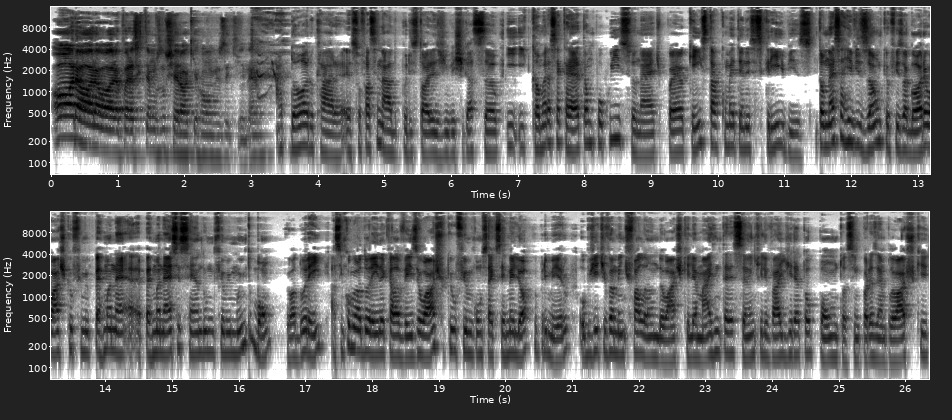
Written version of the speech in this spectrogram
Ora, ora, ora parece que temos um Sherlock Holmes aqui, né? Adoro, cara. Eu sou fascinado por histórias de investigação. E, e Câmara Secreta é um pouco isso, né? Tipo, é quem está cometendo esses crimes. Então, nessa revisão que eu fiz agora, eu acho que o filme permane é, permanece sendo um filme muito bom. Eu adorei. Assim como eu adorei daquela vez, eu acho que o filme consegue ser melhor que o primeiro. Objetivamente falando, eu acho que ele é mais interessante, ele vai direto ao ponto. Assim, por exemplo, eu acho que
